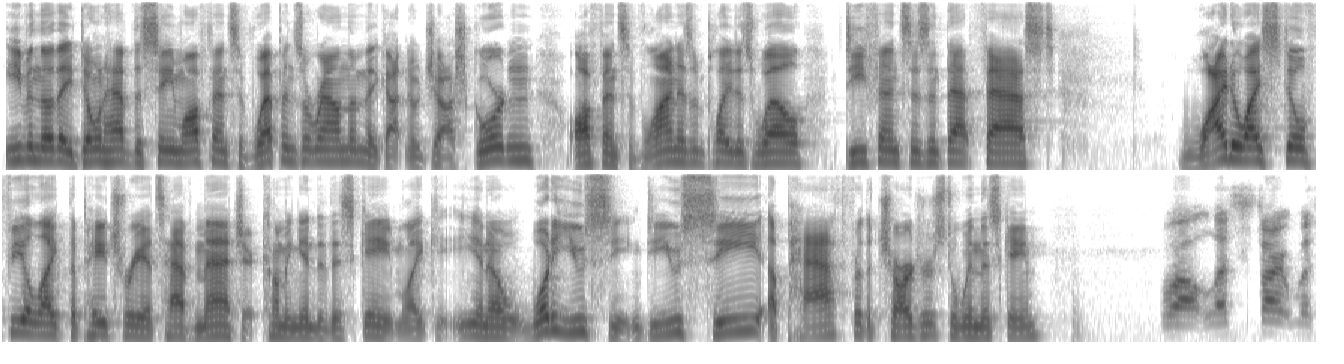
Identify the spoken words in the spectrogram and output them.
Even though they don't have the same offensive weapons around them, they got no Josh Gordon. Offensive line hasn't played as well. Defense isn't that fast. Why do I still feel like the Patriots have magic coming into this game? Like, you know, what are you seeing? Do you see a path for the Chargers to win this game? Well, let's start with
